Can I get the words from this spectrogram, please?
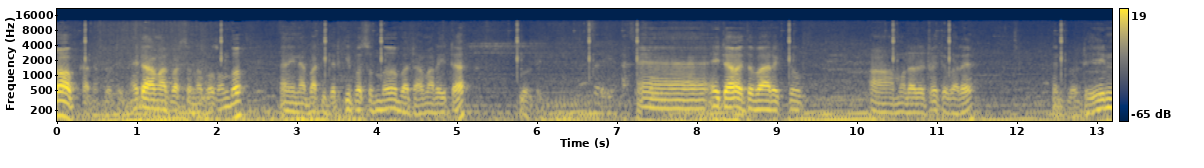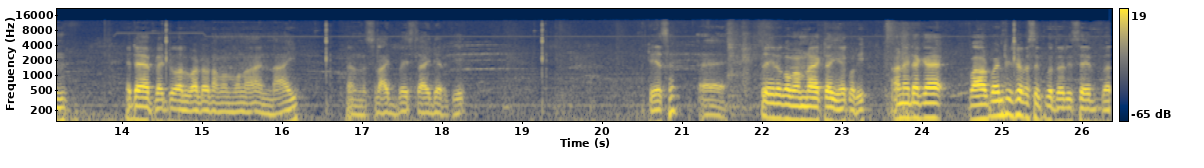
সবখানে ফ্লোটিং এটা আমার পার্সোনাল পছন্দ। জানি না বাকিদের কি পছন্দ বাট আমার এটা ফ্লোটিং আচ্ছা, আচ্ছা, এইটা হয়তো বা আর একটু মডারেট হইতে পারে। প্লোটিন এটা অ্যাপ্লাই টু অল বাটন আমার মনে হয় নাই। কারণ স্লাইড বাই স্লাইড আর কি। ঠিক আছে? তো এরকম আমরা একটা ইয়ে করি। কারণ এটাকে পাওয়ার পয়েন্ট হিসেবে সেভ করতে পারি। সেভ বা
